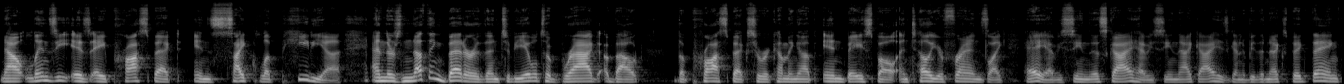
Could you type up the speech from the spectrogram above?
Now, Lindsey is a prospect encyclopedia, and there's nothing better than to be able to brag about the prospects who are coming up in baseball and tell your friends, like, hey, have you seen this guy? Have you seen that guy? He's going to be the next big thing.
